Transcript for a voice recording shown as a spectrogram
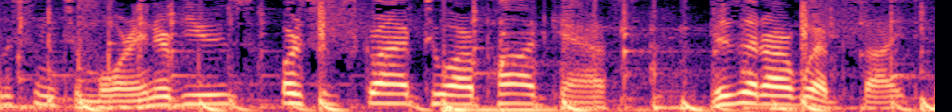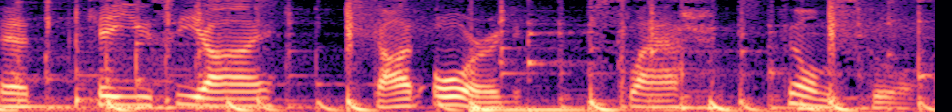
listen to more interviews, or subscribe to our podcast, visit our website at kuci.org slash film school.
